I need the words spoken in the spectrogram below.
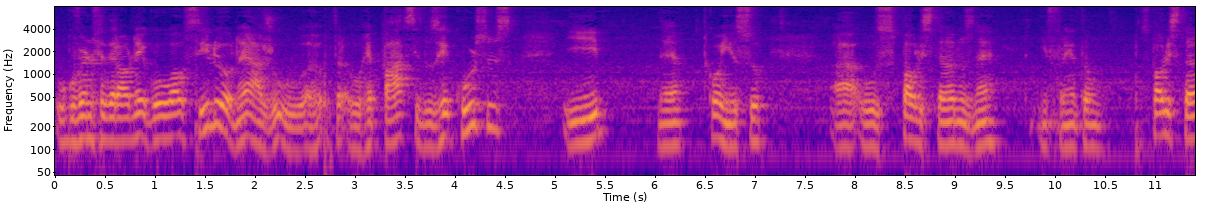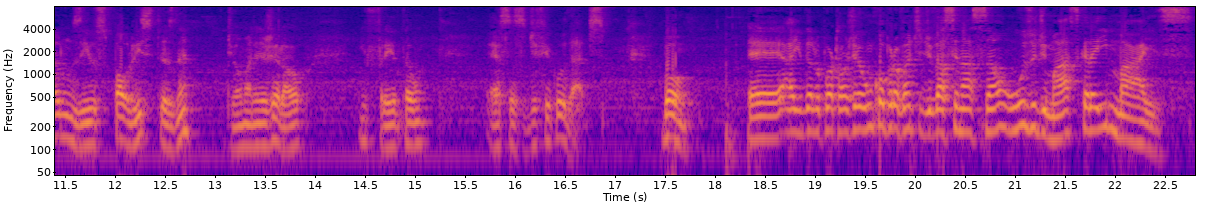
O governo federal negou o auxílio, né, a, o, o repasse dos recursos e né, com isso a, os paulistanos né, enfrentam, os paulistanos e os paulistas, né, de uma maneira geral, enfrentam essas dificuldades. Bom, é, ainda no portal G1, comprovante de vacinação, uso de máscara e mais.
